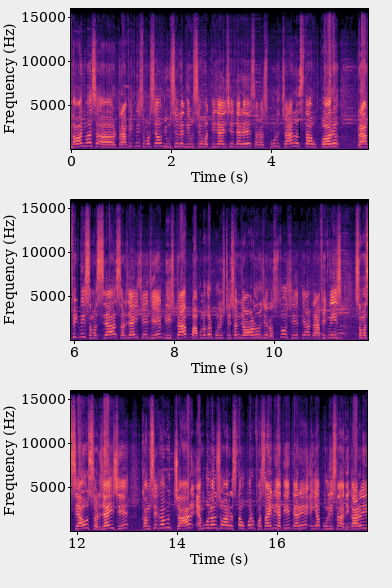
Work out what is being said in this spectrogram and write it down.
અમદાવાદમાં ટ્રાફિકની સમસ્યાઓ દિવસે ને દિવસે વધતી જાય છે ત્યારે સરસપુર ચાર રસ્તા ઉપર ટ્રાફિકની સમસ્યા સર્જાઈ છે. જે ડિસ્ટાફ બાપુનગર પોલીસ સ્ટેશન જવાનો જે રસ્તો છે, ત્યાં ટ્રાફિકની સમસ્યાઓ સર્જાઈ છે. કમસે કમ ચાર એમ્બ્યુલન્સો આ રસ્તા ઉપર ફસાયેલી હતી ત્યારે અહીંયા પોલીસના અધિકારી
